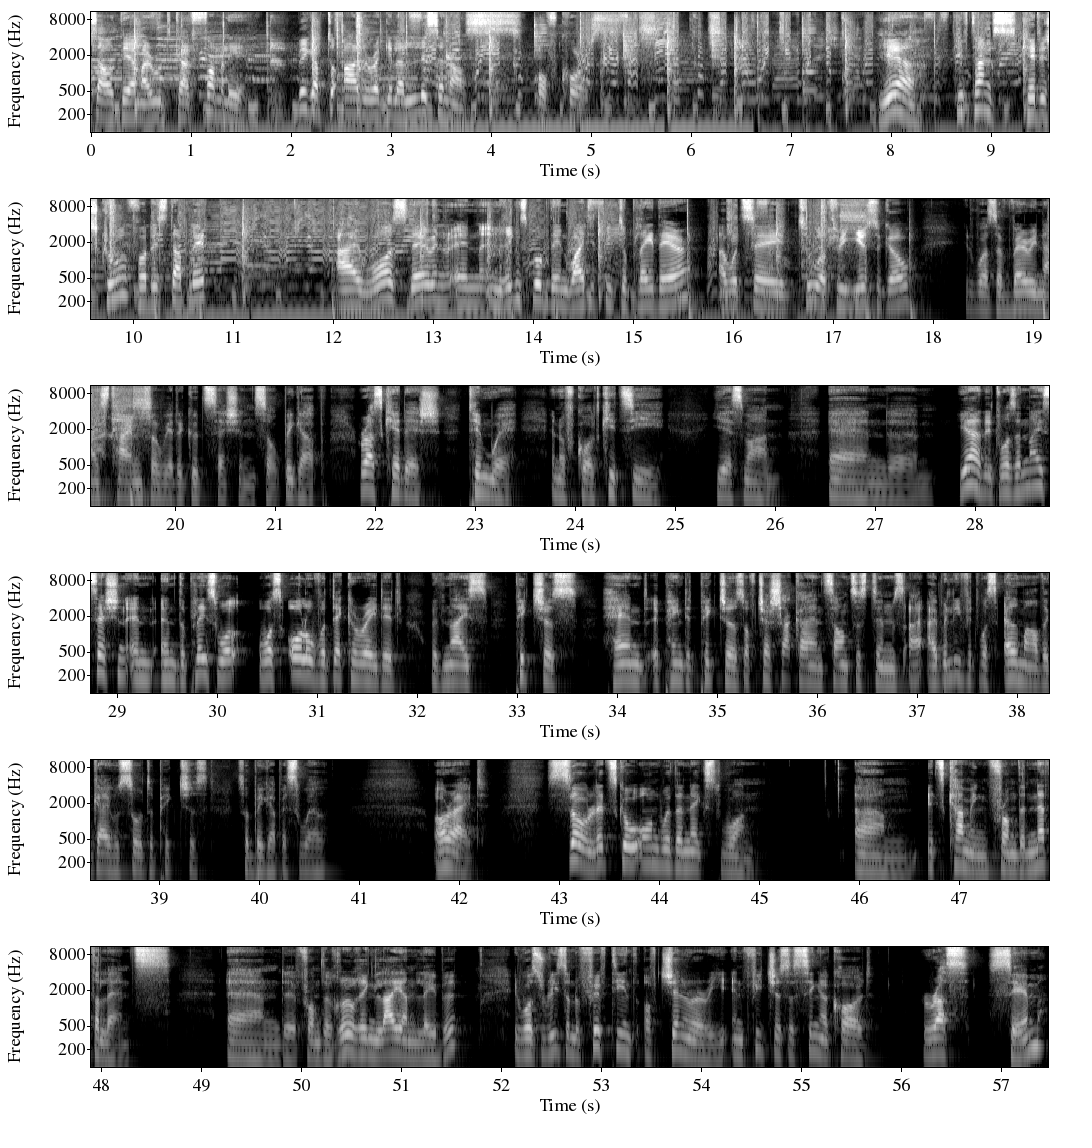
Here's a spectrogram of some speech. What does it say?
Out there, my Rootical family. Big up to all the regular listeners, of course. Yeah, give thanks, Kedesh Crew, for this dubplate. I was there in, in, in Regensburg. They invited me to play there. I would say two or three years ago. It was a very nice time, so we had a good session. So big up, Ras Kedesh, Timwe, and of course Kitsi. Yes, man. And um, yeah, it was a nice session, and, and the place was, was all over decorated with nice pictures, hand uh, painted pictures of Jah Shaka and sound systems. I, I believe it was Elmar, the guy who sold the pictures. So big up as well. All right. So let's go on with the next one. Um, it's coming from the Netherlands and uh, from the Röhring Lion label. It was released on the 15th of January and features a singer called Ras Zehm.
